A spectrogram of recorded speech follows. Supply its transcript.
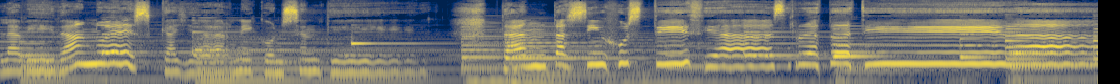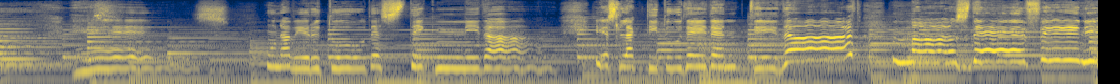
la vida no es callar ni consentir tantas injusticias repetidas. Es una virtud, es dignidad y es la actitud de identidad más definida.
